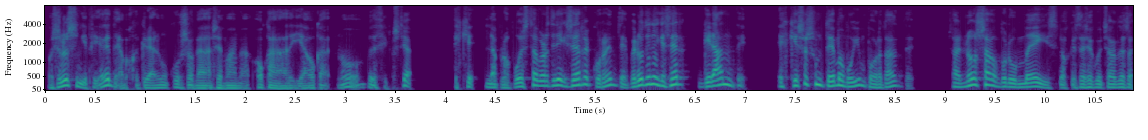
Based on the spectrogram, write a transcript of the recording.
pues eso no significa que tengamos que crear un curso cada semana o cada día o cada. No, es decir, hostia, es que la propuesta ahora tiene que ser recurrente, pero tiene que ser grande. Es que eso es un tema muy importante. O sea, no os abruméis los que estáis escuchando eso.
